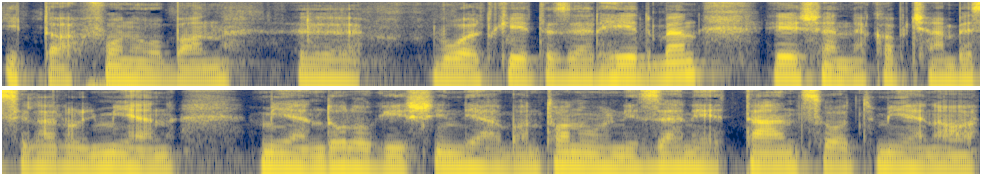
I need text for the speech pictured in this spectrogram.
itt a fonóban volt 2007-ben, és ennek kapcsán beszél arról, hogy milyen, milyen dolog is Indiában tanulni zenét, táncot, milyen a,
